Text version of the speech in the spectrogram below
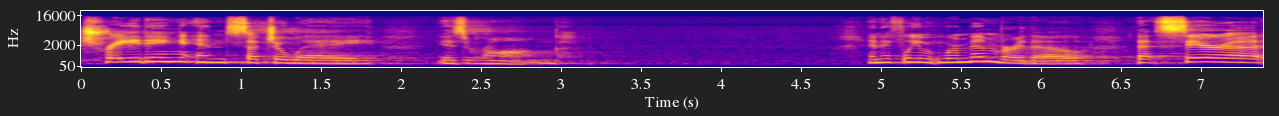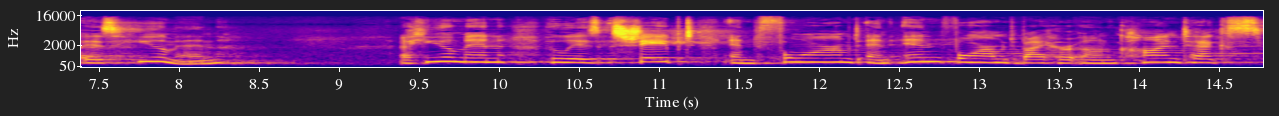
trading in such a way is wrong. And if we remember, though, that Sarah is human, a human who is shaped and formed and informed by her own context,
